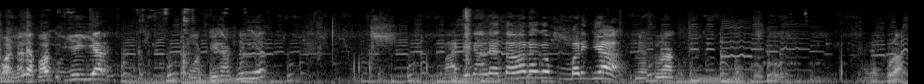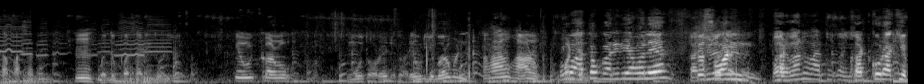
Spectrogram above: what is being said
પણ લે ભર તું યાર. મોટી નાખી યાર માટી ના લેતા હોય ને કે મરી ગયા? મેઠું નાખ થોડા કપાસ હતા ને, બધું પસાડી દોડી એવું જ કરવું હું થોડી થોડી ઉડી બરોબર ને? હારું હારું. હું વાતો કરી રહ્યા હો લે. તો સોન ભરવાનું વાતો કઈ ખટકો રાખીએ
